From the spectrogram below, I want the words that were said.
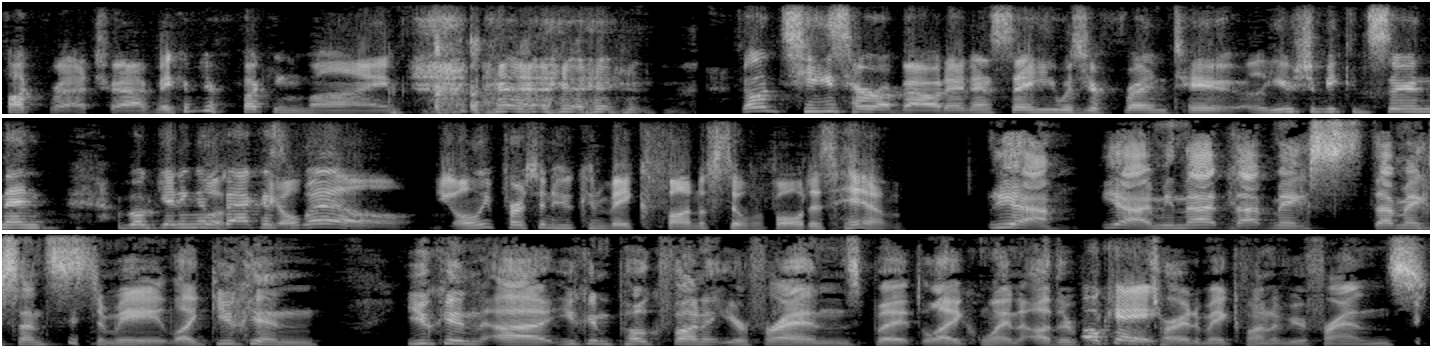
fuck, Rat Trap? Make up your fucking mind. Don't tease her about it and say he was your friend too. Like, you should be concerned then about getting him Look, back as only- well." The only person who can make fun of Silverbolt is him. Yeah, yeah. I mean that that makes that makes sense to me. Like you can you can uh you can poke fun at your friends, but like when other people Okay. try to make fun of your friends.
